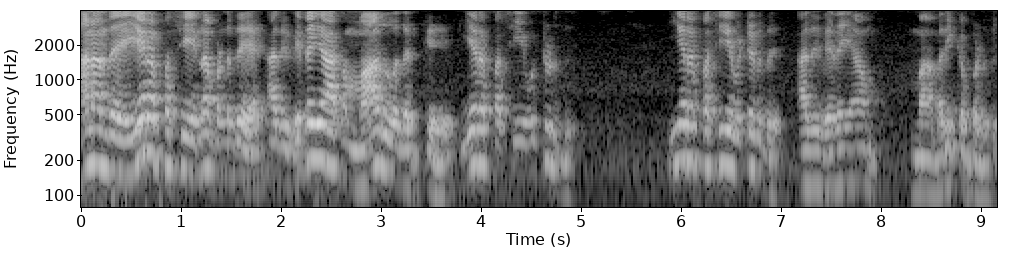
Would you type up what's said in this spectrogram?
ஆனால் அந்த ஈரப்பசையை என்ன பண்ணுது? அது விதையாக மாறுவதற்கு ஈரப்பசையை விட்டுடுது. ஈரப்பசையை விட்டுடுது. அது விதையாக ம மதிக்கப்படுது.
